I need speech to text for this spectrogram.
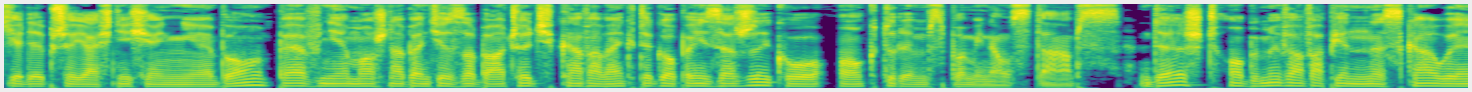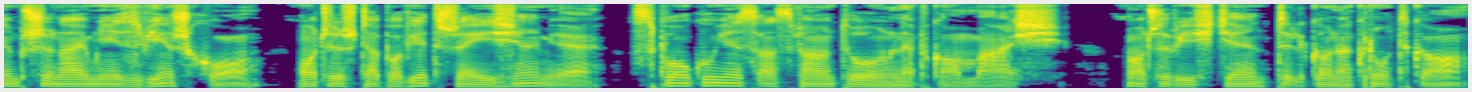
Kiedy przejaśni się niebo, pewnie można będzie zobaczyć kawałek tego pejzażyku, o którym wspominał Stubbs. Deszcz obmywa wapienne skały przynajmniej z wierzchu, oczyszcza powietrze i ziemię, spłukuje z asfaltu lepką maś. Oczywiście tylko na krótko.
